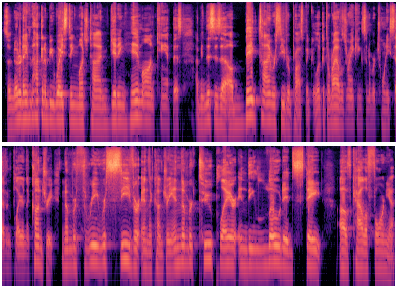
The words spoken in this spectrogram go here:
So Notre Dame not going to be wasting much time getting him on campus. I mean, this is a, a, big time receiver prospect. Look at the rivals rankings, the number 27 player in the country, number three receiver in the country, and number two player in the loaded state of California.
